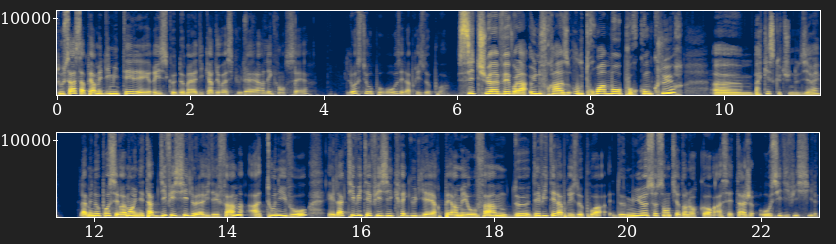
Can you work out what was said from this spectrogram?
Tout ça, ça permet de limiter les risques de maladies cardiovasculaires, les cancers, l'ostéoporose et la prise de poids. Si tu avais voilà une phrase ou trois mots pour conclure, euh, bah, qu'est-ce que tu nous dirais? La ménopause, c'est vraiment une étape difficile de la vie des femmes à tout niveau et l'activité physique régulière permet aux femmes de, d'éviter la prise de poids, de mieux se sentir dans leur corps à cet âge aussi difficile.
